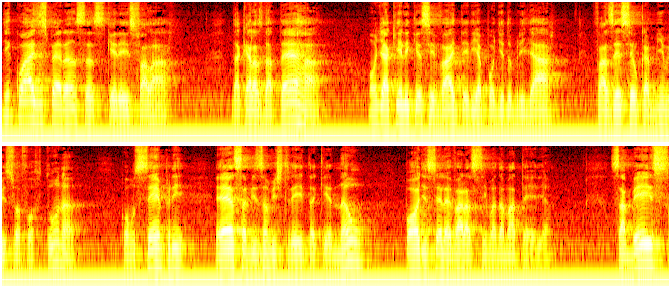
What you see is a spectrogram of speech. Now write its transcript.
De quais esperanças quereis falar? Daquelas da terra, onde aquele que se vai teria podido brilhar fazer seu caminho e sua fortuna, como sempre, é essa visão estreita que não pode se elevar acima da matéria. Sabeis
